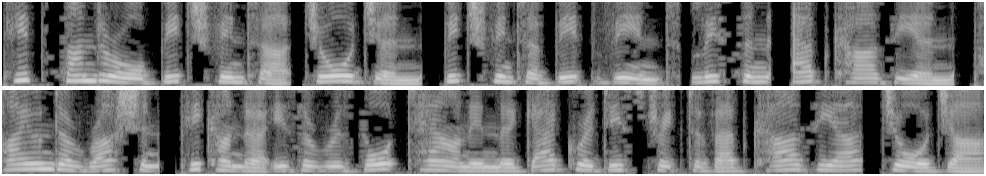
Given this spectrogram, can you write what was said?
Pitsunda or Bichvinta Georgian, Bichvinta Bit Vint listen, Abkhazian, Pyunda Russian, Pikunda is a resort town in the Gagra district of Abkhazia, Georgia.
